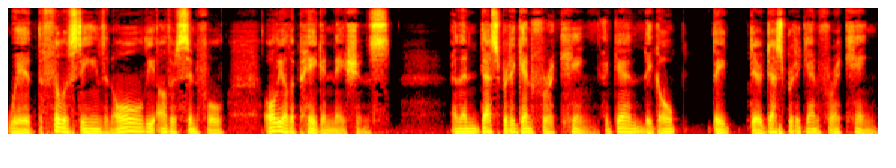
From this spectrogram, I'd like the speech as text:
with the Philistines and all the other sinful all the other pagan nations. And then desperate again for a king. Again, they go, they, they're desperate again for a king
